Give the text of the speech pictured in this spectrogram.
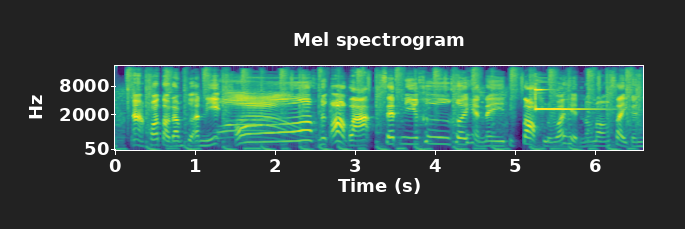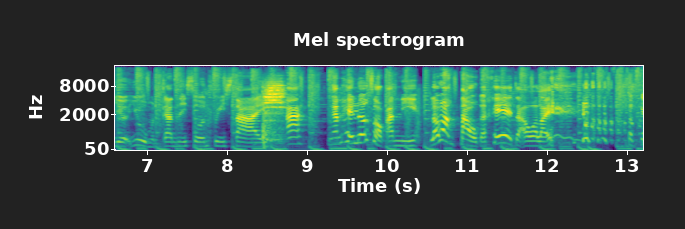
ำอะคอเต่าดำคืออันนี้อ๋อนึกออกละ เซตนี้คือเคยเห็นใน TikTok หรือว่าเห็นน้องๆใส่กันเยอะอยู่เหมือนกันในโซนฟรีสไตล์อะ งั้นให้เลือกสองอันนี้ ระหว่างเต่ากับเข้จะเอาอะไร สแก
